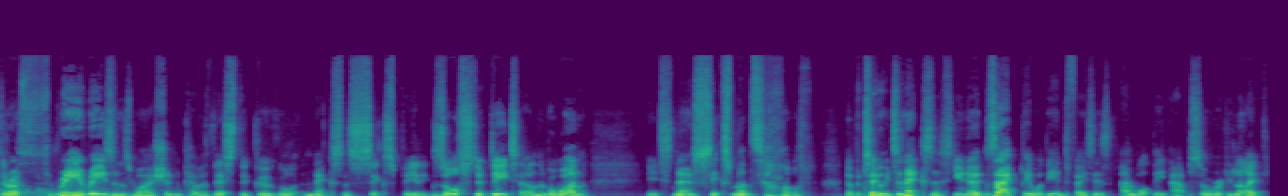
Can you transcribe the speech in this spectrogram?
There are three reasons why I shouldn't cover this, the Google Nexus 6P, in exhaustive detail. Number one, it's now six months old. Number two, it's a Nexus. You know exactly what the interface is and what the app's already like.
